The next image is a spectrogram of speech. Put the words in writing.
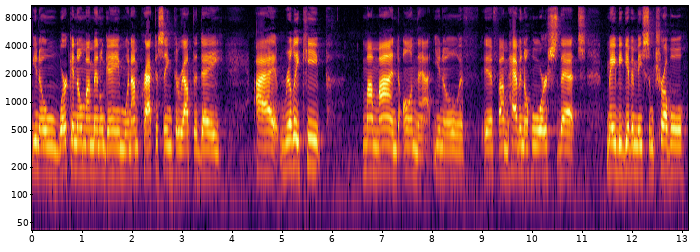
you know working on my mental game, when I'm practicing throughout the day, I really keep my mind on that. You know, if if I'm having a horse that's maybe giving me some trouble,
